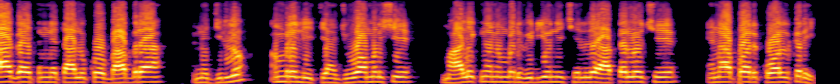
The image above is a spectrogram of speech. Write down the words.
આ ગાય તમને તાલુકો બાબરા અને જિલ્લો અમરેલી ત્યાં જોવા મળશે. માલિકનો નંબર વિડીયોની છેલ્લે આપેલો છે. એના પર કોલ કરી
